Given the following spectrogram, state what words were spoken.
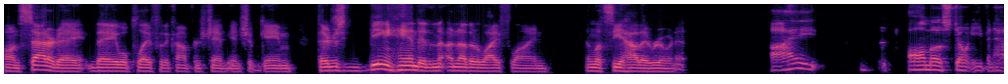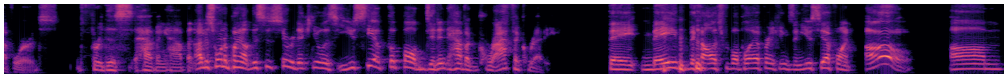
on Saturday, they will play for the conference championship game. They're just being handed another lifeline, and let's see how they ruin it. I almost don't even have words for this having happened. I just want to point out this is so ridiculous. UCF football didn't have a graphic ready. They made the college football playoff rankings, and UCF went, "Oh, um,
